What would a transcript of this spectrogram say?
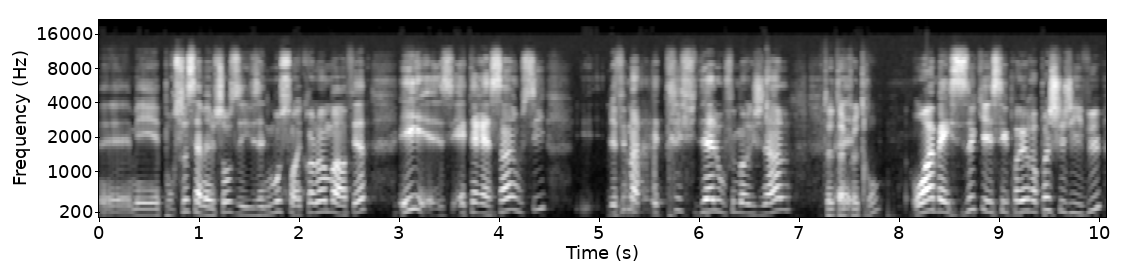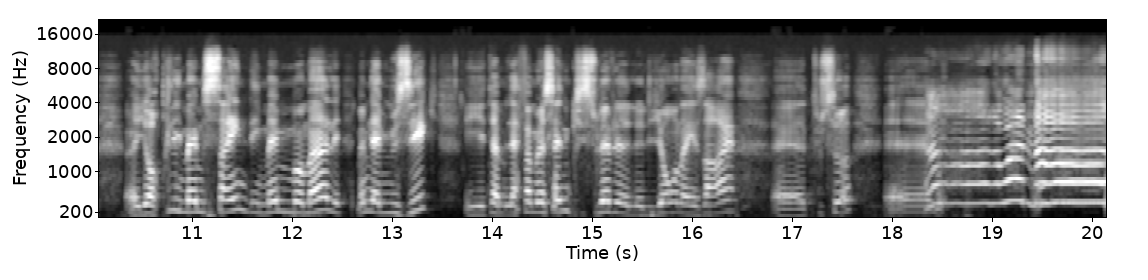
Euh, mais pour ça, c'est la même chose. Les animaux sont incroyablement bien faits. Et euh, c'est intéressant aussi, le film d'être très fidèle au film original. Peut-être un peu trop. Ouais, ben c'est ça que c'est les premiers reproches que j'ai vus. Euh, ils ont repris les mêmes scènes, les mêmes moments, les- même la musique. Et la fameuse scène où il soulève le, le lion dans les airs, euh, tout ça. Euh, mais- Ah,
